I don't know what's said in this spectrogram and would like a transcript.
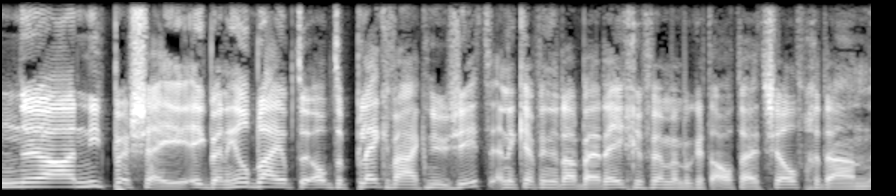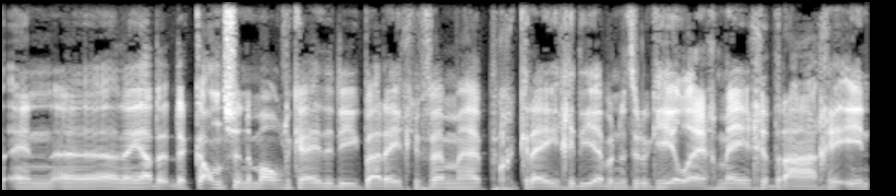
Nou, niet per se. Ik ben heel blij op de, op de plek waar ik nu zit. En ik heb inderdaad bij RegioFM heb ik het altijd zelf gedaan. En uh, nou ja, de, de kansen en de mogelijkheden die ik bij RegioFM heb gekregen... die hebben natuurlijk heel erg meegedragen in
